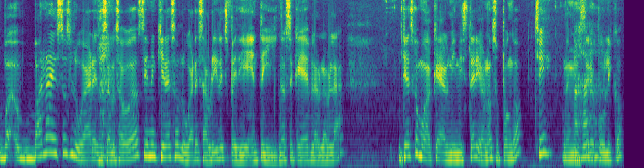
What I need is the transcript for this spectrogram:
Va- van a esos lugares, o sea, los abogados tienen que ir a esos lugares a abrir expediente y no sé qué, bla, bla, bla. Que es como que al ministerio, ¿no? Supongo, Sí. del Ministerio Ajá. Público.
